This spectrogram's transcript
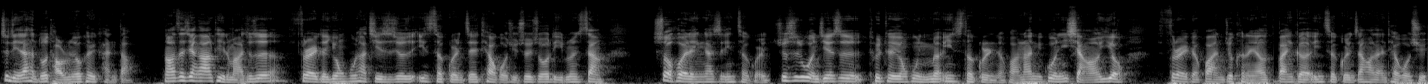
这点在很多讨论都可以看到。然后再像刚刚提的嘛，就是 Thread 的用户它其实就是 Instagram 直接跳过去，所以说理论上受惠的应该是 Instagram。就是如果你今天是 Twitter 用户，你没有 Instagram 的话，那如果你想要用 Thread 的话，你就可能要办一个 Instagram 账号才能跳过去。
